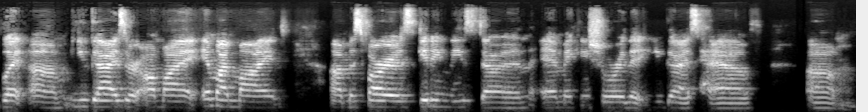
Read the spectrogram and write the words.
but um, you guys are on my in my mind um, as far as getting these done and making sure that you guys have um,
